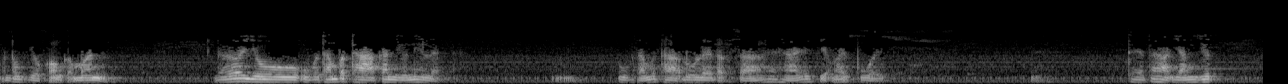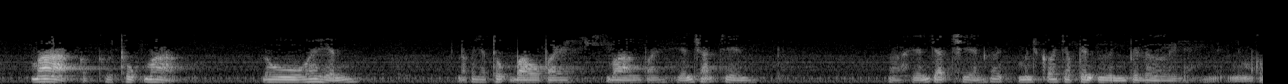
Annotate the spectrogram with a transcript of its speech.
มันต้องเกี่ยวข้องกับมัน เดี๋ยวอยู่อุปถัมภทากันอยู่นี่แหละ อุปถัมภทาดูแลรักษาให้หายให้เจ็บให้ป่วย แต่ถ้ายังยึดมากก็คือทุกข์มาก ดูให้เห็น แล้วก็จะทุกเบาไปบางไป เห็นชัดเจนเห็นจัดเฉียนก็มันก็จะเป็นอื่นไปเลยมันก็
